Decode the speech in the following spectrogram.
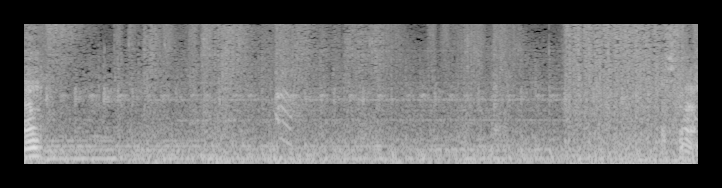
Round. That's not.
